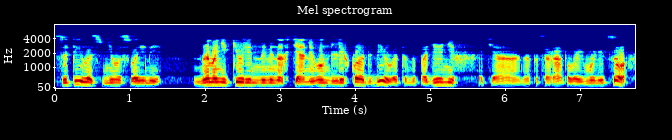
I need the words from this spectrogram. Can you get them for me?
вцепилась в него своими наманикюренными ногтями. Он легко отбил это нападение, хотя она поцарапала ему лицо —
